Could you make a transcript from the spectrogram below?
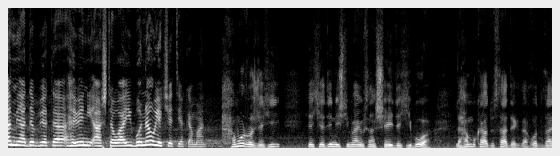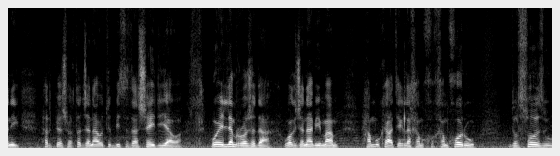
ئەم یادە ببێتە هەوێنی ئاشتەوایی بۆ ناو یەکێتیەکەمان. هەموو ڕۆژێکی یەکێتی نیشتیمانی کوردستان شەهیدێکی بووە لە هەموو کات و ساتێکدا خۆت دەزانی هەر پێشوەختە جەنابت و بیست هەزار شەهیدی یاوە بۆیە لەم ڕۆژەدا وەک جەنابی مام هەموو کاتێک لە خەمخۆر و دڵسۆز و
